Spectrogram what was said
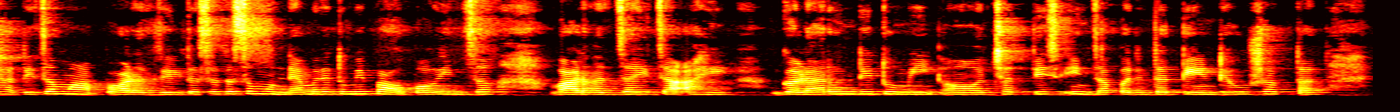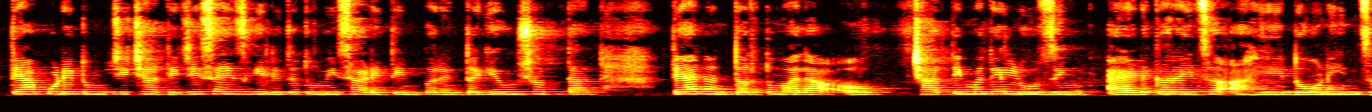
छातीचं माप वाढत जाईल तसं तसं मुंड्यामध्ये तुम्ही पावपाव इंच वाढवत जायचं आहे. गडारुंदी तुम्ही छत्तीस इंचापर्यंत तीन ठेवू शकतात. त्यापुढे तुमची छातीची साईज गेली तर तुम्ही साडेतीनपर्यंत घेऊ शकतात. त्यानंतर तुम्हाला छातीमध्ये लूजिंग ॲड करायचं आहे. दोन इंच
